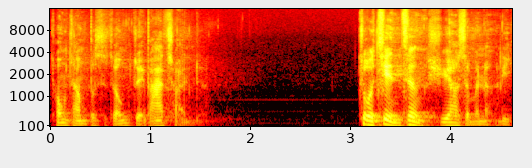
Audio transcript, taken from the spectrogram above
通常不是从嘴巴传的。做见证需要什么能力？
